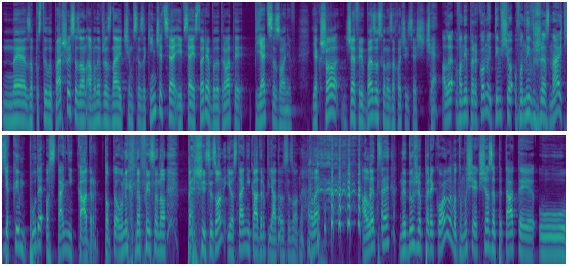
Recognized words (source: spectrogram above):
не запустили перший сезон, а вони вже знають, чим все закінчиться, і вся історія буде тривати 5 сезонів. Якщо Джефрі Безосу не захочеться ще. Але вони переконують тим, що вони вже знають, яким буде останній кадр. Тобто у них написано перший сезон і останній кадр п'ятого сезону. Але але це не дуже переконливо, тому що якщо запитати у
